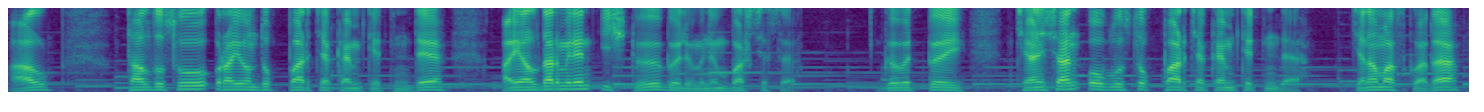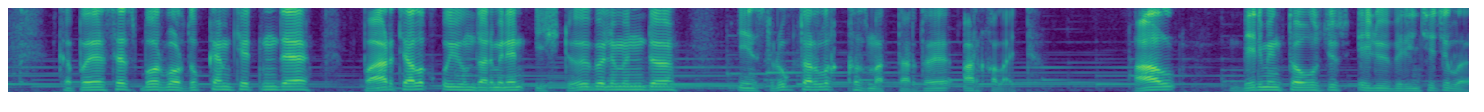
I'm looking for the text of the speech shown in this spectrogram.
ал талды суу райондук партия комитетинде аялдар менен иштөө бөлүмүнүн башчысы көп өтпөй тянь шань облустук партия комитетинде жана москвада кпсс борбордук комитетинде партиялык уюмдар менен иштөө бөлүмүндө инструкторлук кызматтарды аркалайт ал 1951 жылы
